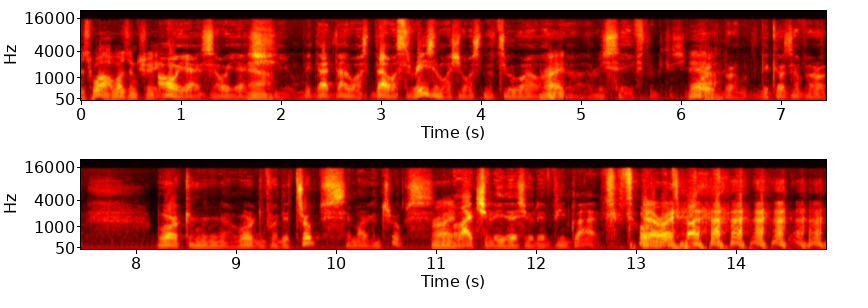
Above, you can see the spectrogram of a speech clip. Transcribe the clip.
as well, wasn't she? oh yes, oh yes. Yeah. She, that that was that was the reason why she wasn't too well Right. uh, received because she Yeah. because of her working uh, working for the troops, American troops. Right. Well, actually, they should have been glad. Yeah, right.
